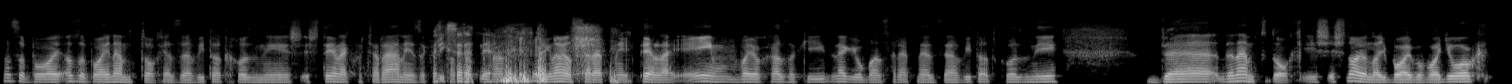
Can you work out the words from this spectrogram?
Az a baj, az a baj, nem tudok ezzel vitatkozni, és, és tényleg, hogyha ránézek Pedig szeretnél. még nagyon szeretnék, tényleg. Én vagyok az, aki legjobban szeretne ezzel vitatkozni, de, de nem tudok, és, és nagyon nagy bajba vagyok.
